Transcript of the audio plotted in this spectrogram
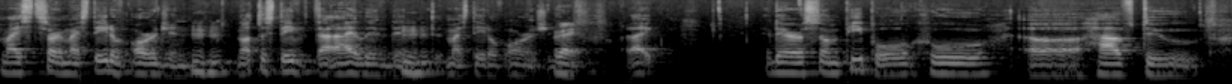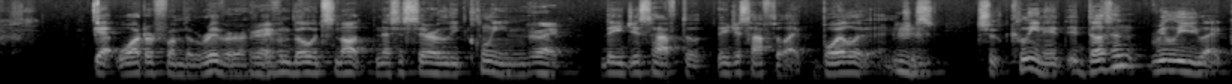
my sorry my state of origin, mm-hmm. not the state that I lived in, mm-hmm. my state of origin. Right. Like there are some people who uh, have to get water from the river, Right. even though it's not necessarily clean. Right. They just have to they just have to like boil it and Mhm. just to clean it. It doesn't really like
